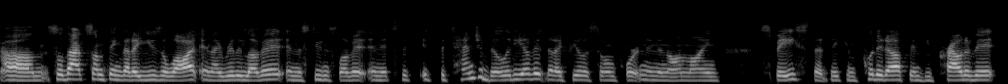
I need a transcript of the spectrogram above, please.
Um, so that's something that I use a lot and I really love it and the students love it. And it's the, it's the tangibility of it that I feel is so important in an online space that they can put it up and be proud of it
